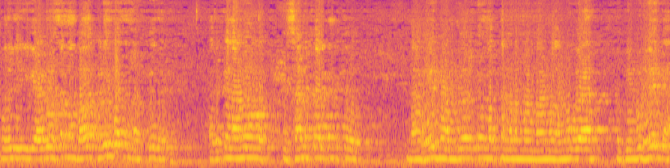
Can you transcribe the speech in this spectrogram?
ಮೊದಲು ಈ ಎರಡು ವರ್ಷ ನಾನು ಬಹಳ ಕಡಿಮೆ ಮಾಡ್ತೀನಿ ನಾನು ಕೇಳಿದ್ರೆ ಅದಕ್ಕೆ ನಾನು ಈ ಸಣ್ಣ ಕಾರ್ಯಕ್ರಮಕ್ಕೆ ನಾವು ಹೇಳಿ ನಮ್ಮ ಮತ್ತೆ ನಮ್ಮ ನಮ್ಮ ಅಮ್ಮಗ ಇಬ್ಬರು ಹೇಳಿದೆ.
